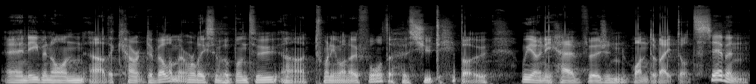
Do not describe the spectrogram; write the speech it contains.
And even on uh, the current development release of Ubuntu uh, 2104, the Hirsute Hippo, we only have version 1.8.7.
